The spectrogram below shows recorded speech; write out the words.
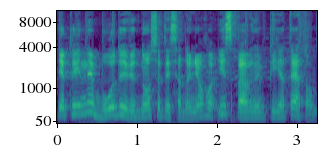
який не буде відноситися до нього із певним пієтетом.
